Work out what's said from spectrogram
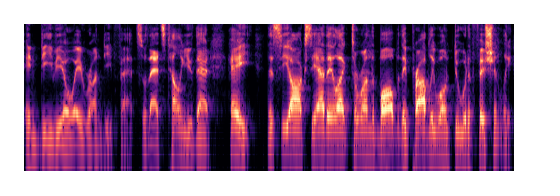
in DVOA run defense. So that's telling you that, hey, the Seahawks, yeah, they like to run the ball, but they probably won't do it efficiently.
